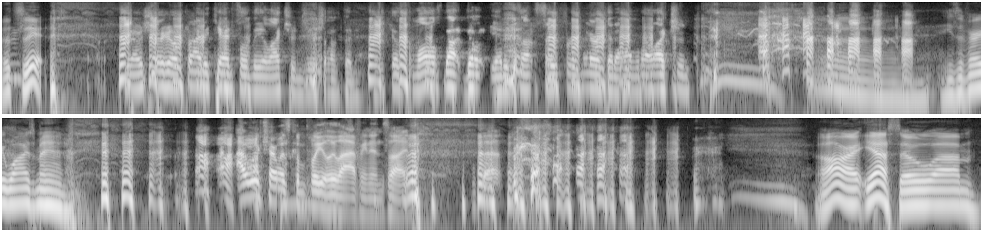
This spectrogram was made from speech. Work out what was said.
that's it. Yeah, I'm sure he'll try to cancel the elections or something because the wall's not built yet. It's not safe for America to have an election. Uh, he's a very wise man. I wish I was completely laughing inside. All right, yeah. So um,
